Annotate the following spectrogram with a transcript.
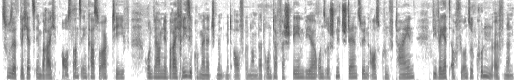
zusätzlich jetzt im Bereich Auslandsinkasso aktiv und wir haben den Bereich Risikomanagement mit aufgenommen. Darunter verstehen wir unsere Schnittstellen zu den Auskunfteien, die wir jetzt auch für unsere Kunden öffnen,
